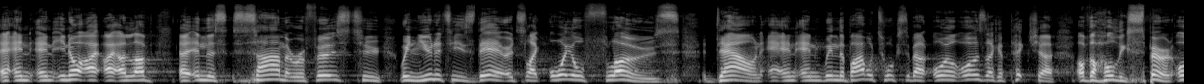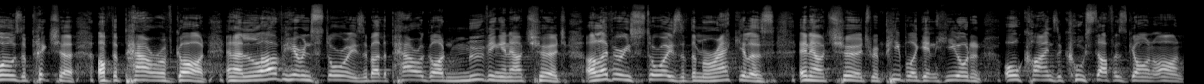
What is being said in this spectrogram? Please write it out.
and, and you know, I, I love uh, in this psalm, it refers to when unity is there, it's like oil flows down. And, and when the Bible talks about oil, oil is like a picture of the Holy Spirit. Oil is a picture of the power of God. And I love hearing stories about the power of God moving in our church. I love hearing stories of the miraculous in our church church where people are getting healed and all kinds of cool stuff is going on.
